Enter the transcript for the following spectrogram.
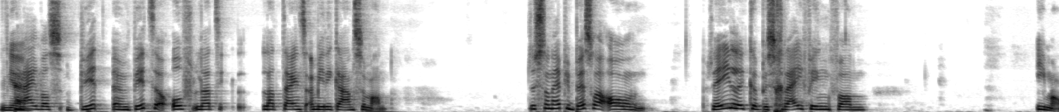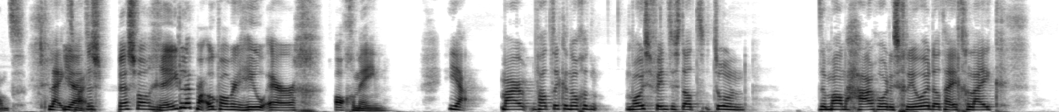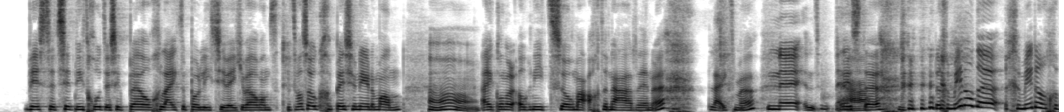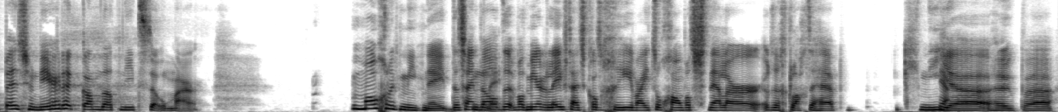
Ja. En hij was wit, een witte of Lati Latijns-Amerikaanse man. Dus dan heb je best wel al een redelijke beschrijving van iemand, lijkt ja, mij. het is best wel redelijk, maar ook wel weer heel erg algemeen. Ja, maar wat ik nog het mooiste vind is dat toen de man haar hoorde schreeuwen, dat hij gelijk wist het zit niet goed, dus ik bel gelijk de politie, weet je wel. Want het was ook een gepensioneerde man. Oh. Hij kon er ook niet zomaar achterna rennen, lijkt me. Nee, ja. de gemiddelde, gemiddelde gepensioneerde kan dat niet zomaar. Mogelijk niet, nee. Dat zijn wel Nee. de, wat meer de leeftijdscategorieën waar je toch gewoon wat sneller rugklachten hebt. Knieën, heupen.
